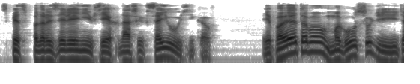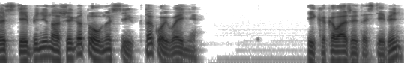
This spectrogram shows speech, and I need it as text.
спецподразделений всех наших союзников, и поэтому могу судить о степени нашей готовности к такой войне. И какова же эта степень?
